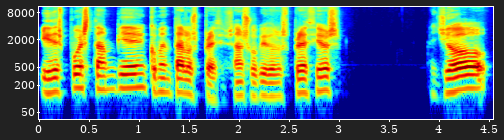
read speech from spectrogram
Y después también comentar los precios. Han subido los precios. Yo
